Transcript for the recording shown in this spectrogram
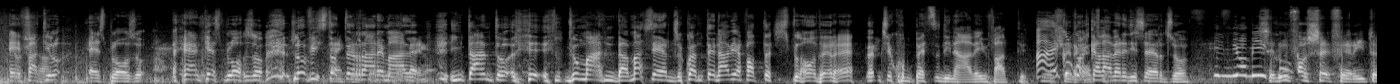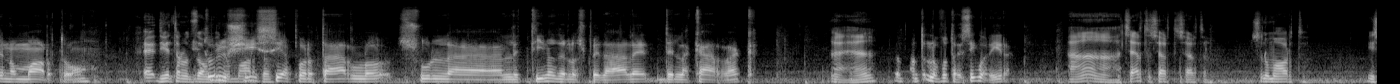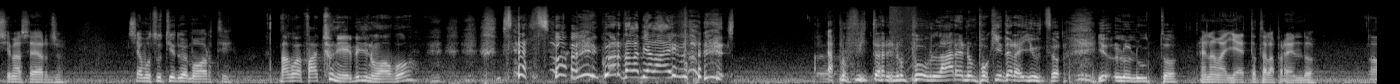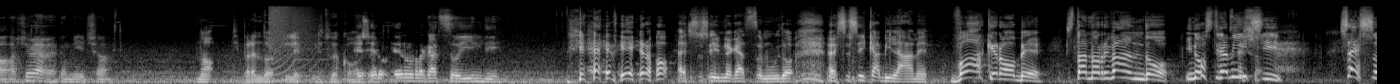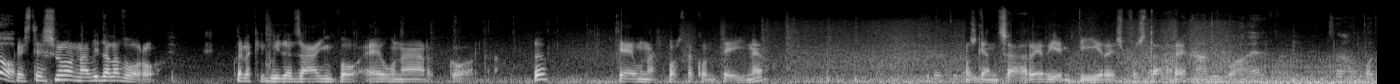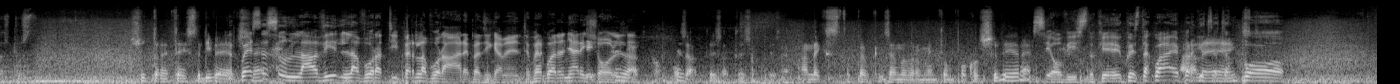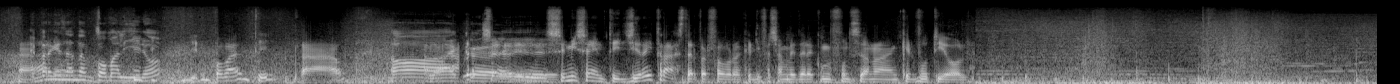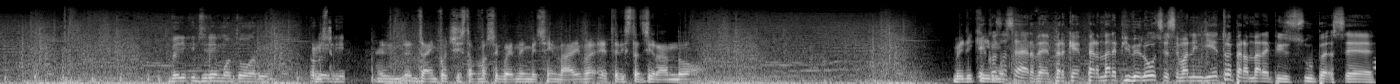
E infatti lo- è esploso. È anche esploso. L'ho visto atterrare male. Intanto, domanda: ma Sergio, quante navi ha fatto esplodere? C'è qua un pezzo di nave, infatti. Ah, ecco qua il cadavere di Sergio. Il mio Se lui amico. fosse ferito e non morto, Eh, diventa uno e tu zombie, non morto. riuscissi a portarlo sul eh, lettino dell'ospedale della Carrack, Eh? lo, pot- lo potresti guarire. Ah, certo, certo, certo. Sono morto. Insieme a Sergio. Siamo tutti e due morti. Ma come faccio Nirbi di nuovo? Sergio, guarda la mia live. Approfittare, non può urlare, non può chiedere aiuto. Io lo lutto. È una maglietta, te la prendo. No, lasciami la mia camicia. No, ti prendo le, le tue cose. Ero, ero un ragazzo indie. È vero. Adesso sei un ragazzo nudo. Adesso sei cabilame. Va che robe! Stanno arrivando i nostri amici. Sesso. Queste sono navi da lavoro. Quella che guida Zaimpo è una Arcor, che è una sposta container. Sganciare, riempire, spostare Navi qua, eh. Sarà un po' da spostare. Su tre teste diverse. Queste sono lavi lavorati per lavorare praticamente, per guadagnare i Sì, soldi. Esatto, esatto, esatto, esatto, esatto. Alex sta parcheggiando veramente un po' col sedere. Sì, ho visto che questa qua è parcheggiata un po'. È parcheggiata un po' malino. Vieni un po' avanti. Ciao. Oh, Allora, ecco. Alex, eh, se mi senti, gira i thruster per favore che gli facciamo vedere come funziona anche il VTOL. Vedi che gira i motori. Lo vedi? Eh, Zaimpo ci stava seguendo invece in live e te li sta girando Vedi che E i cosa serve? Perché per andare più veloce se vanno indietro e per andare più su se...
